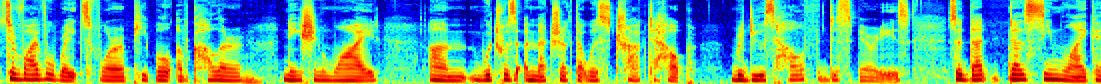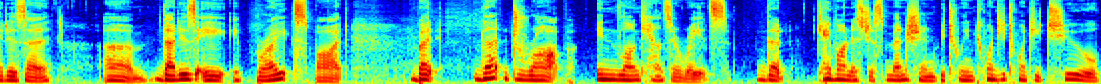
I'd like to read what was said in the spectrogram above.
survival rates for people of color mm. nationwide, um, which was a metric that was tracked to help reduce health disparities. So that does seem like it is a um, that is a, a bright spot, but that drop in lung cancer rates that Kavahn has just mentioned between 2022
